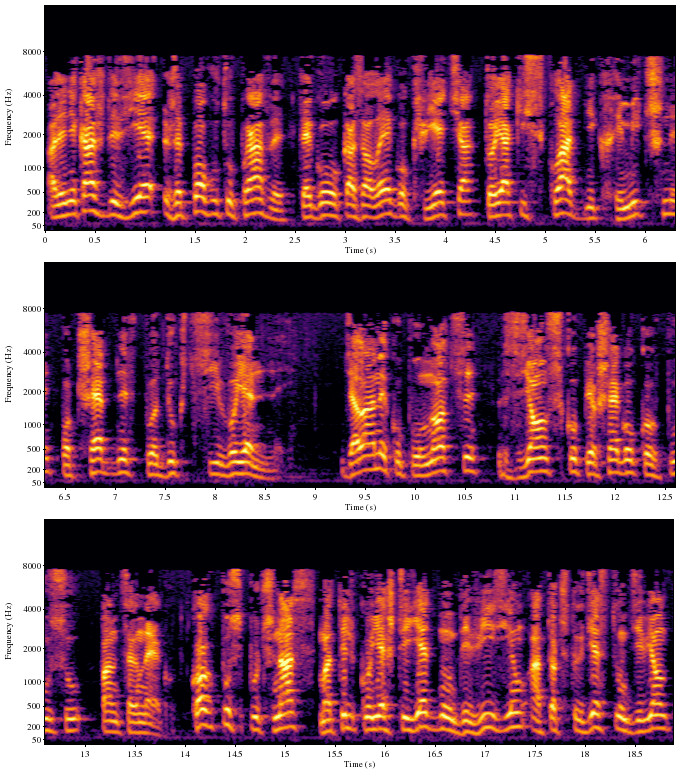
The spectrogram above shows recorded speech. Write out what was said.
ale nie każdy wie, że powód uprawy tego okazalego kwiecia to jakiś składnik chemiczny potrzebny w produkcji wojennej. Działamy ku północy w związku pierwszego korpusu pancernego. Korpus prócz nas ma tylko jeszcze jedną dywizję, a to 49.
